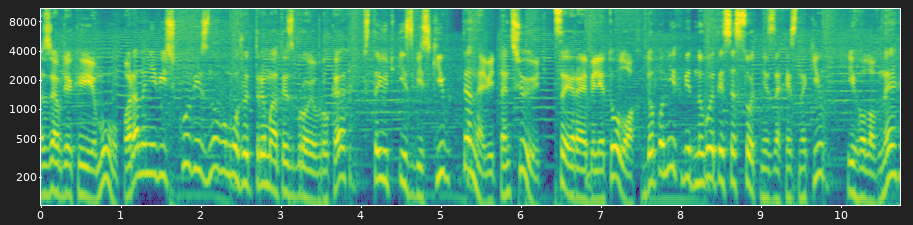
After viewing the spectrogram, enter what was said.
Завдяки йому поранені військові знову можуть тримати зброю в руках, встають із візків та навіть танцюють. Цей реабілітолог допоміг відновитися сотні захисників, і головне,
